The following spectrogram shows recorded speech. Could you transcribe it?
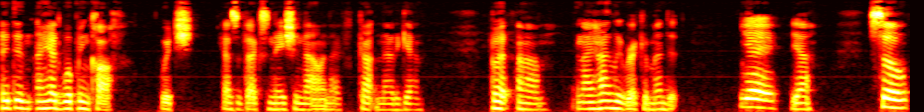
I didn't. I had whooping cough, which has a vaccination now, and I've gotten that again. But, um, and I highly recommend it. Yay. Yeah. So,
